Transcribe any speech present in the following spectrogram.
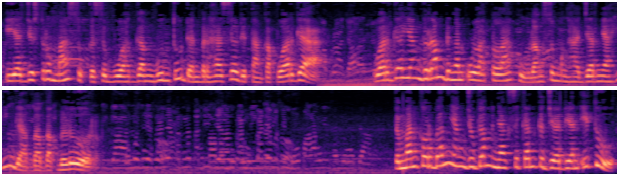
ia justru masuk ke sebuah gang buntu dan berhasil ditangkap warga. Warga yang geram dengan ulah pelaku langsung menghajarnya hingga babak belur. Teman korban yang juga menyaksikan kejadian itu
